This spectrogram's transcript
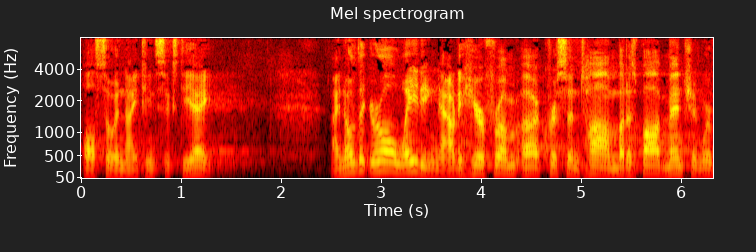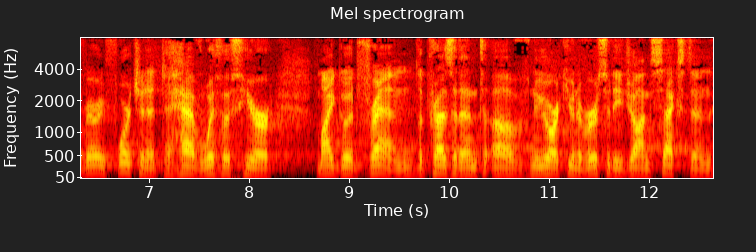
also in 1968. I know that you're all waiting now to hear from uh, Chris and Tom, but as Bob mentioned, we're very fortunate to have with us here my good friend, the president of New York University, John Sexton.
